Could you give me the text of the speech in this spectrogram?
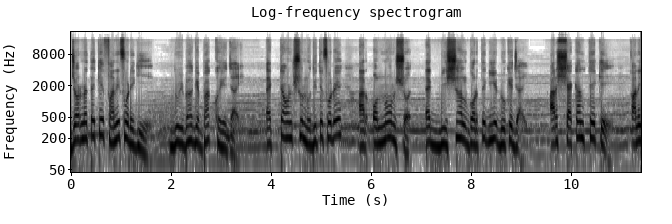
ঝর্ণা থেকে পানি পড়ে গিয়ে দুই ভাগে ভাগ হয়ে যায়। একটা অংশ নদীতে পড়ে আর অন্য অংশ এক বিশাল গর্তে গিয়ে ঢুকে যায়, আর সেখান থেকে পানি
